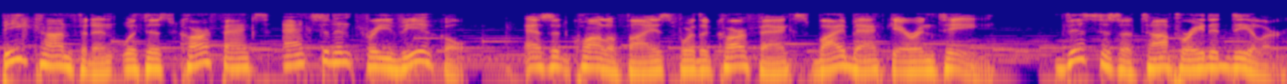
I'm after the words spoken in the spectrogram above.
Be confident with this Carfax accident-free vehicle as it qualifies for the Carfax buyback guarantee. This is a top-rated dealer.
